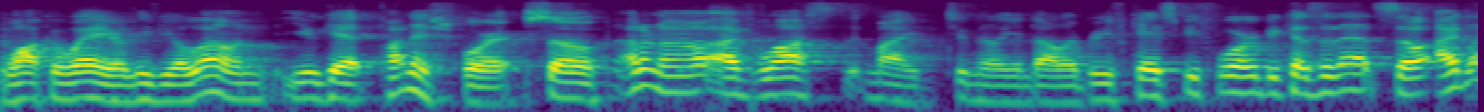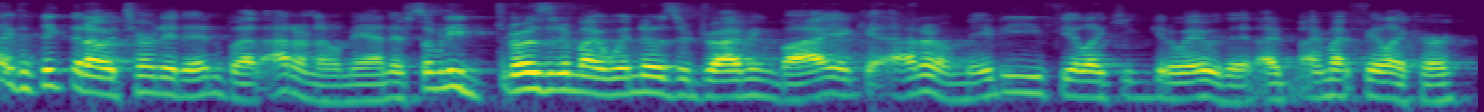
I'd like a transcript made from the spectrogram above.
walk away or leave you alone. You get punished for it. So I don't know. I've lost my $2 million briefcase before because of that. So I'd like to think that I would turn it in, but I don't know, man. If somebody throws it in my windows or driving by, I, I don't know. Maybe you feel like you can get away with it. I, I might feel like her.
